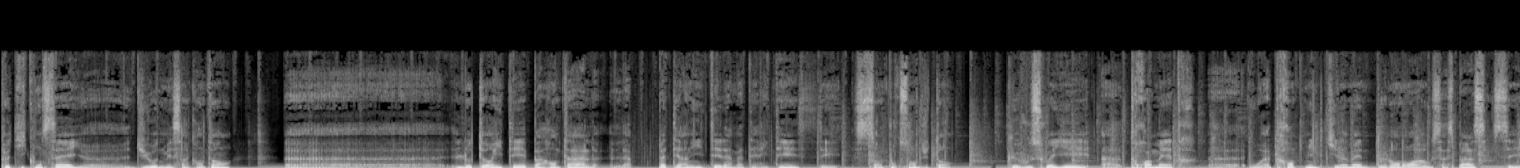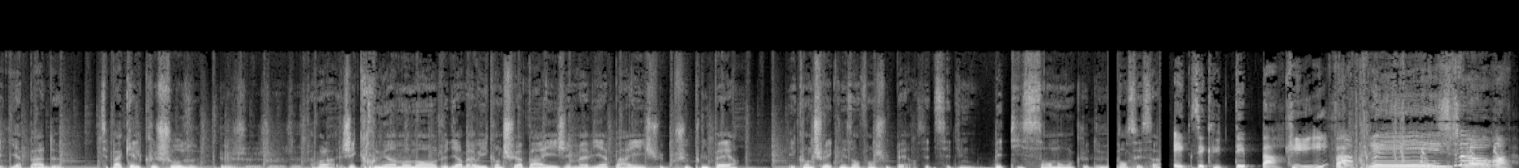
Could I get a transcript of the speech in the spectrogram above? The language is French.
Petit conseil euh, du haut de mes 50 ans, euh, l'autorité parentale, la paternité, la maternité, c'est 100% du temps. Que vous soyez à 3 mètres euh, ou à 30 000 km de l'endroit où ça se passe, il n'y a pas de c'est pas quelque chose que je, je, je enfin, voilà. J'ai cru un moment je veux dire bah oui quand je suis à Paris j'ai ma vie à Paris je suis, je suis plus père. Et quand je suis avec mes enfants je suis père. C'est, c'est une bêtise sans nom que de penser ça. Exécuté par qui? Fabrice Florent.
